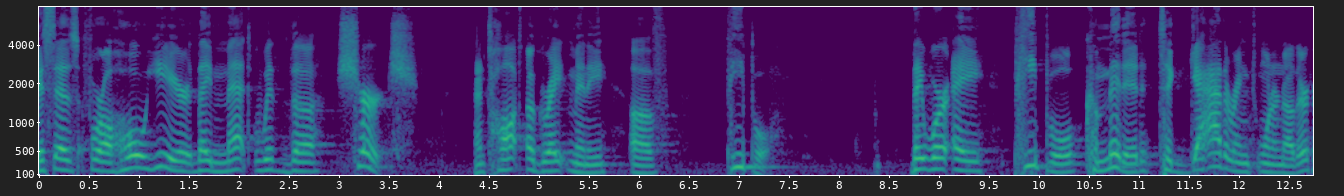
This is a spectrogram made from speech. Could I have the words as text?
It says, For a whole year they met with the church and taught a great many of people. They were a people committed to gathering one another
